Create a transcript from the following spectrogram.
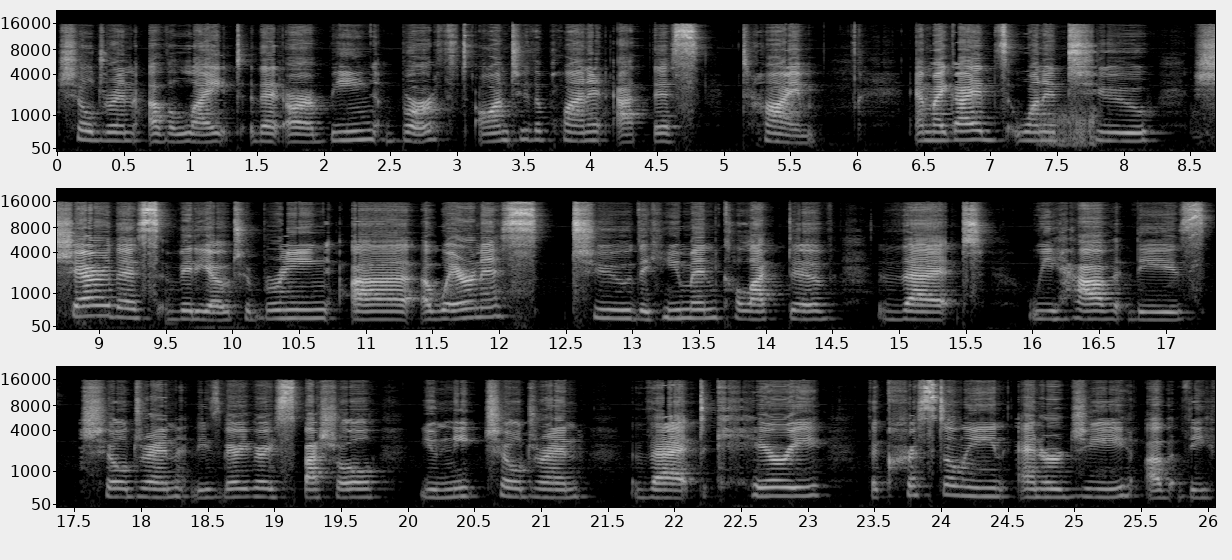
children of light that are being birthed onto the planet at this time. And my guides wanted to share this video to bring uh, awareness to the human collective that we have these children, these very, very special, unique children that carry the crystalline energy of the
